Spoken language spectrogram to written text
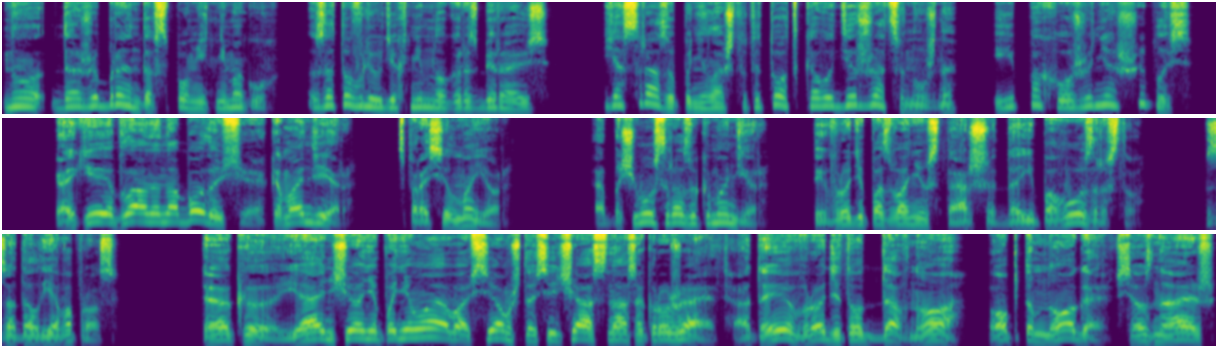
но даже бренда вспомнить не могу. Зато в людях немного разбираюсь. Я сразу поняла, что ты тот, кого держаться нужно, и, похоже, не ошиблась. «Какие планы на будущее, командир?» — спросил майор. «А почему сразу командир? Ты вроде по званию старше, да и по возрасту», — задал я вопрос. «Так э, я ничего не понимаю во всем, что сейчас нас окружает, а ты вроде тут давно, опыта много, все знаешь»,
